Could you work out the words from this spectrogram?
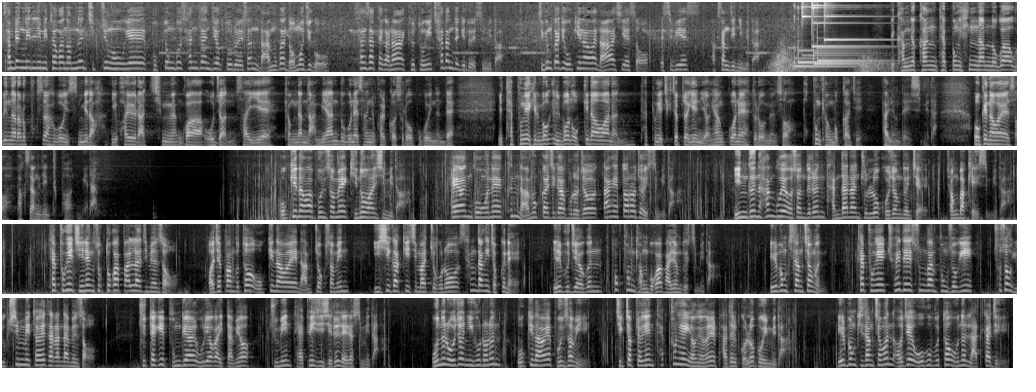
300mm가 넘는 집중호우에 북동부 산간 지역 도로에선 나무가 넘어지고 산사태가 나 교통이 차단되기도 했습니다. 지금까지 오키나와 나하시에서 SBS 박상진입니다. 이 강력한 태풍 흰남노가 우리나라로 북상하고 있습니다. 이 화요일 아침과 오전 사이에 경남 남해안 부근에 상륙할 것으로 보고 있는데 이 태풍의 길목 일본 오키나와는 태풍의 직접적인 영향권에 들어오면서 폭풍 경보까지 발령돼 있습니다. 오키나와에서 박상진 특파원입니다. 오키나와 본섬의 기노환 씨입니다. 해안 공원에 큰 나뭇가지가 부러져 땅에 떨어져 있습니다. 인근 항구의 어선들은 단단한 줄로 고정된 채 정박해 있습니다. 태풍의 진행 속도가 빨라지면서 어젯밤부터 오키나와의 남쪽 섬인 이시가키 지마 쪽으로 상당히 접근해 일부 지역은 폭풍 경보가 발령됐습니다. 일본 기상청은 태풍의 최대 순간 풍속이 초속 60m에 달한다면서 주택이 붕괴할 우려가 있다며 주민 대피 지시를 내렸습니다. 오늘 오전 이후로는 오키나와의 본섬이 직접적인 태풍의 영향을 받을 걸로 보입니다. 일본 기상청은 어제 오후부터 오늘 낮까지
